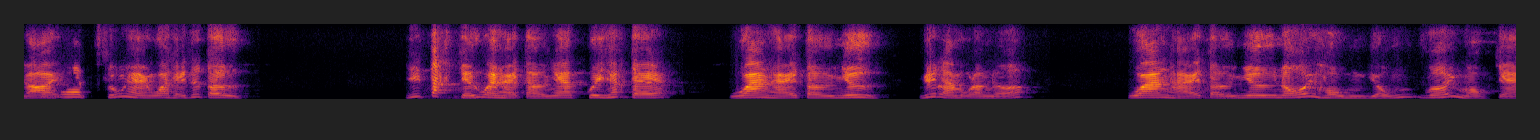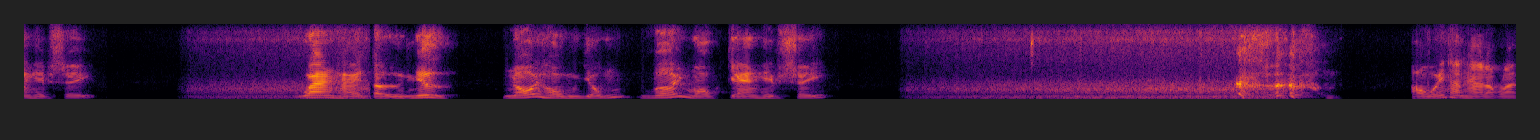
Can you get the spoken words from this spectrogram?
rồi xuống hàng qua thị thứ tư. Viết tắt chữ quan hệ từ nha QHT quan hệ từ như viết lại một lần nữa. Quan hệ từ như nối hùng dũng với một chàng hiệp sĩ. Quan hệ từ như nối hùng dũng với một chàng hiệp sĩ Hồ Nguyễn Thanh Hà đọc lại.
